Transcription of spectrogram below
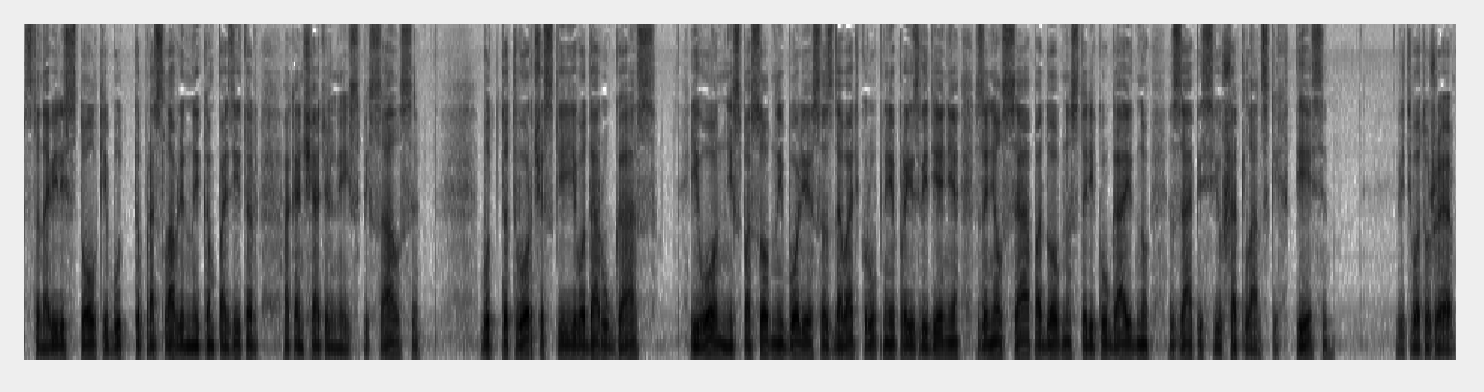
становились толки, будто прославленный композитор окончательно исписался, будто творческий его дар угас, и он, неспособный более создавать крупные произведения, занялся, подобно старику Гайдну, записью шотландских песен. Ведь вот уже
